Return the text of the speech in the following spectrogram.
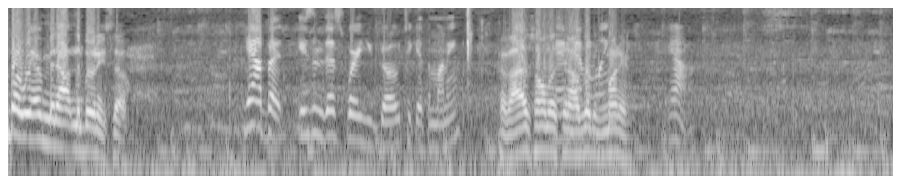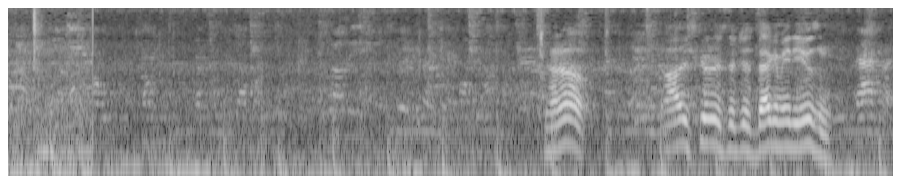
But we haven't been out in the boonies though. Yeah, but isn't this where you go to get the money? If I was homeless and I was looking for money. Yeah. I know. All these scooters, they're just begging me to use them. Exactly.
